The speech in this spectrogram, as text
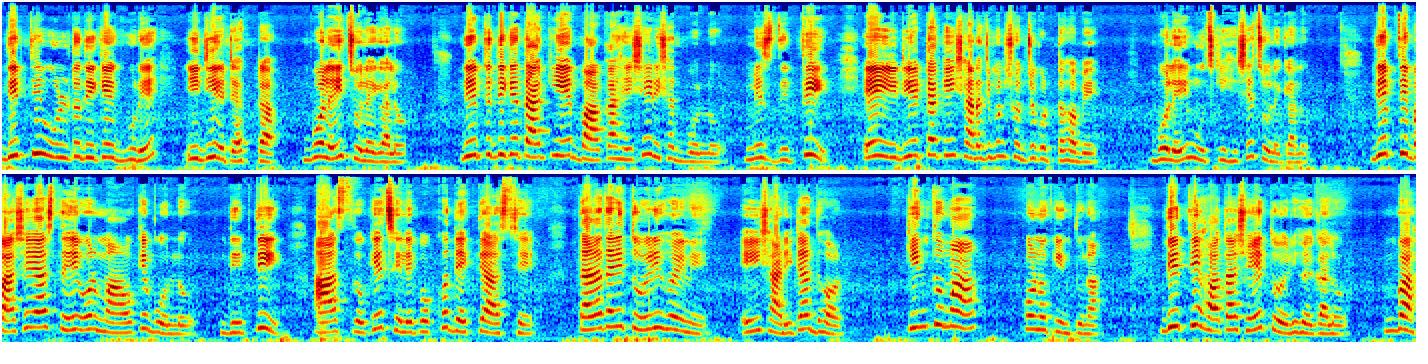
Dipti উল্টো দিকে ঘুরে ইডিয়েট একটা। বলেই চলে গেল। দীপ্তির দিকে তাকিয়ে বাঁকা হেসে রিশাদ বলল, মিস দীপ্তি, এই ইডিয়েটটাকেই সারা জীবন সহ্য করতে হবে, বলেই মুচকি হেসে চলে গেল। দীপ্তি বাসায় আসতে ওর মা ওকে বলল, দীপ্তি, আজ তোকে ছেলেপক্ষ দেখতে আসছে। তাড়াতাড়ি তৈরি হয়ে নে, এই শাড়িটা ধর। কিন্তু মা, কোনো কিন্তু না। দীপ্তি হতাশ হয়ে তৈরি হয়ে গেল, বাহ,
